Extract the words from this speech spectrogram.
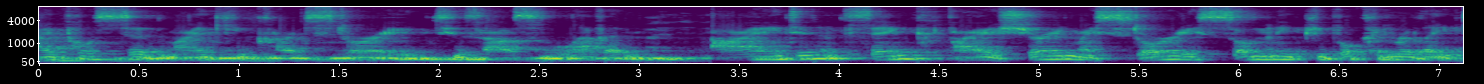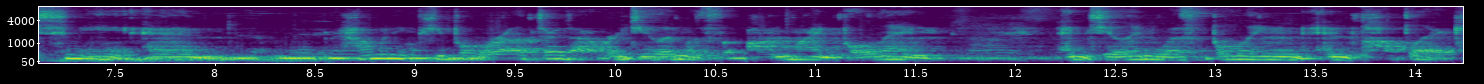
I posted my cue card story in 2011. I didn't think by sharing my story, so many people could relate to me, and how many people were out there that were dealing with online bullying and dealing with bullying in public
